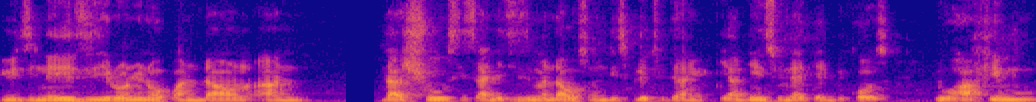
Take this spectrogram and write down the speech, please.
Udinese, running up and down, and that shows his athleticism, and that was on display today against United because you have him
